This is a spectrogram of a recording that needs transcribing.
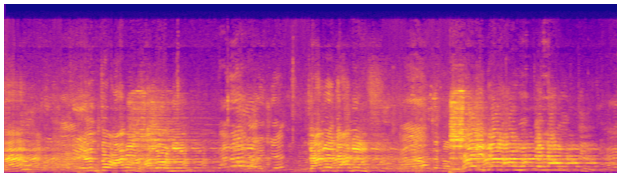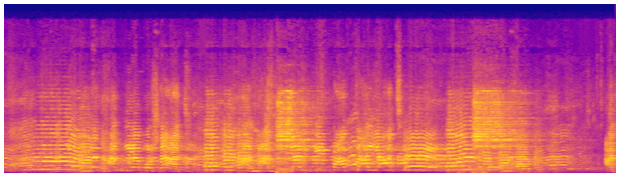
হ্যাঁ? কিন্তু আমি ভালো নেই? কেন জানিস সেই যে উঠতে না উঠতে ধান দিয়ে বসে আছে। আর মাঝিদের কি পাত্তাই আছে? আজ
